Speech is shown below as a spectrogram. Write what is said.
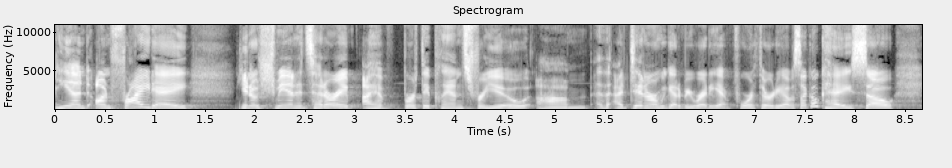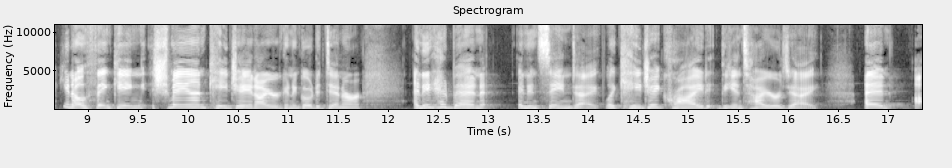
And on Friday, you know, Schman had said, "All right, I have birthday plans for you um, at dinner. We got to be ready at 4:30." I was like, "Okay." So, you know, thinking Schman, KJ, and I are going to go to dinner, and it had been an insane day. Like KJ cried the entire day, and uh,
